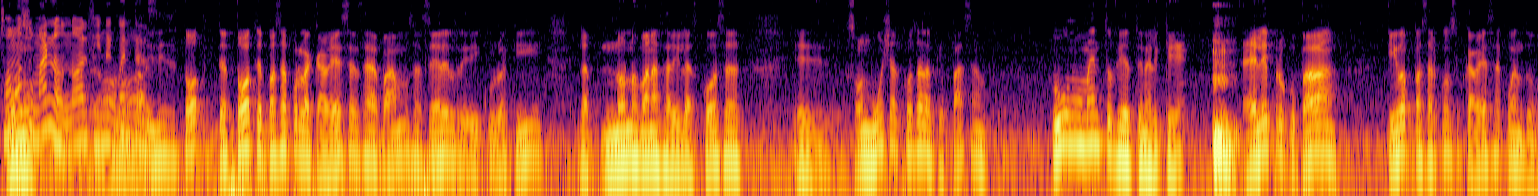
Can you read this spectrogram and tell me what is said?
Somos humanos, ¿no? Al fin de cuentas. y dices, todo te, todo te pasa por la cabeza, o sea, vamos a hacer el ridículo aquí, no nos van a salir las cosas. Eh, son muchas cosas las que pasan. Pues. Hubo un momento, fíjate, en el que a él le preocupaba qué iba a pasar con su cabeza cuando,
